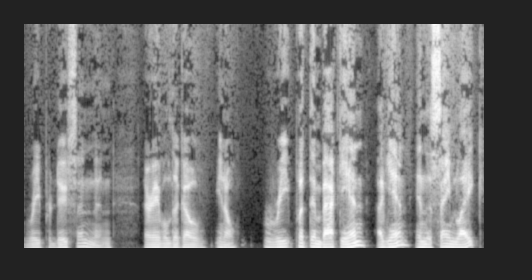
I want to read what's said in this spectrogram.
reproducing, and they're able to go, you know, re put them back in again in the same lake,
